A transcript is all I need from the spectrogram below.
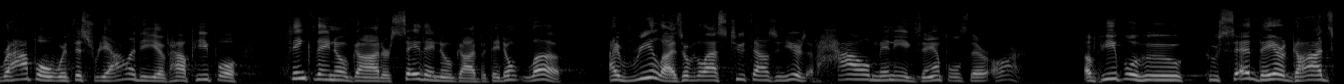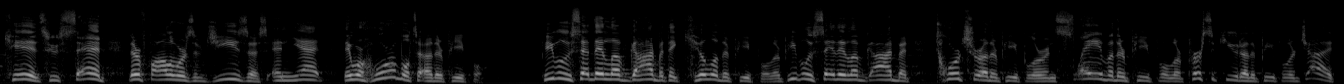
grapple with this reality of how people think they know God or say they know God, but they don't love, I realize over the last 2,000 years of how many examples there are of people who, who said they are God's kids, who said they're followers of Jesus, and yet they were horrible to other people. People who said they love God, but they kill other people. Or people who say they love God, but torture other people, or enslave other people, or persecute other people, or judge,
